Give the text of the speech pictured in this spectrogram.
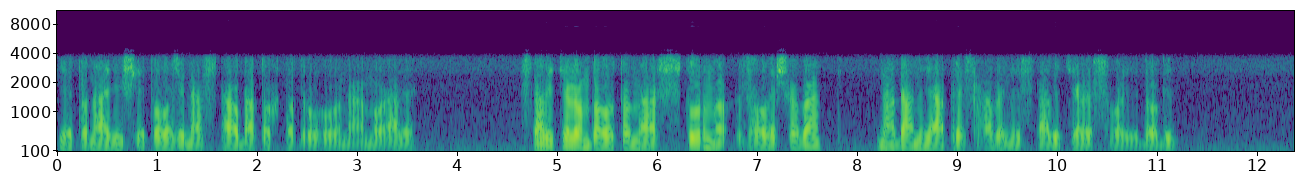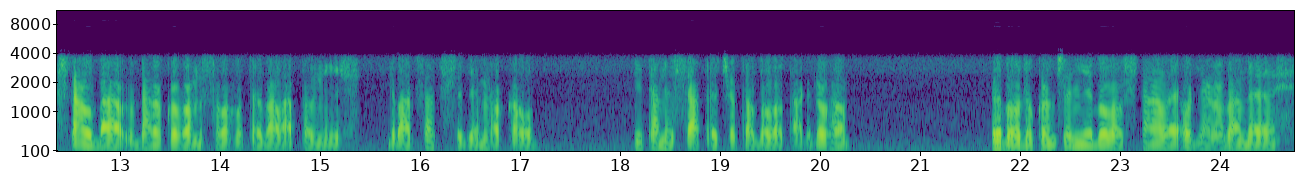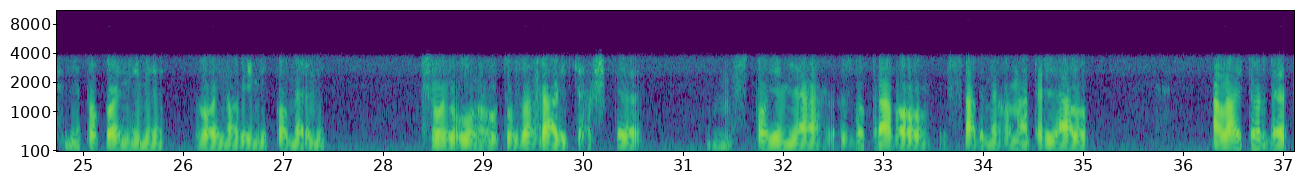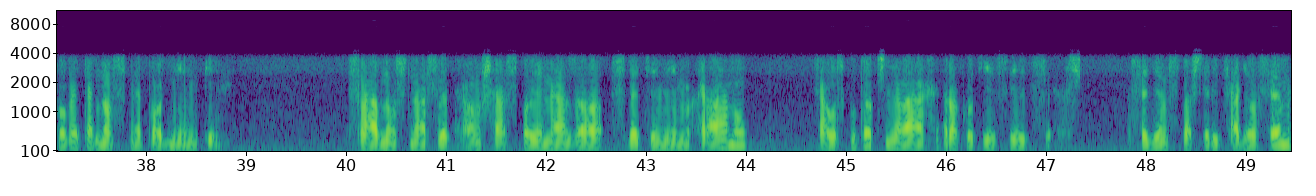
Je to najvyššie položená stavba tohto druhu na Morave. Staviteľom bol Tomáš Šturm z Holešova, nadaný a preslávený staviteľ svojej doby. Stavba v barokovom slohu trvala plných 27 rokov. Pýtame sa, prečo to bolo tak dlho. Lebo dokončenie bolo stále oddialované nepokojnými vojnovými pomermi. Svoju úlohu tu zohrali ťažké spojenia s dopravou stavebného materiálu, ale aj tvrdé poveternostné podmienky. Slávnostná sveta omša spojená so svetením chrámu sa uskutočnila roku 1748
